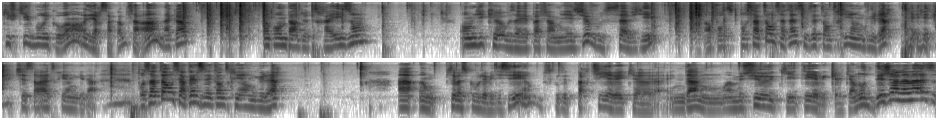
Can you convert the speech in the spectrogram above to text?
kiff kiff bourricot, on va dire ça comme ça, d'accord? Donc on me parle de trahison. On me dit que vous n'avez pas fermé les yeux, vous le saviez. Alors pour, certains ou certaines, si vous êtes en triangulaire, je serai la triangulaire. Pour certains ou certaines, si vous êtes en triangulaire, ah c'est parce que vous l'avez décidé, hein, parce que vous êtes parti avec euh, une dame ou un monsieur qui était avec quelqu'un d'autre déjà à la base.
